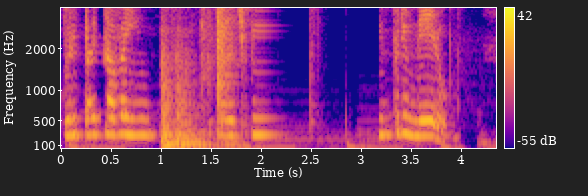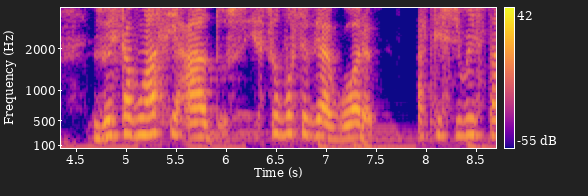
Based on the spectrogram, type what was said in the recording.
PewDiePie tava em. Tava tipo em primeiro. Os dois estavam acirrados. Isso você vê agora. A T-Series está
